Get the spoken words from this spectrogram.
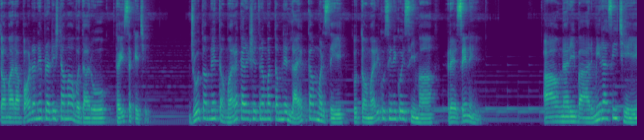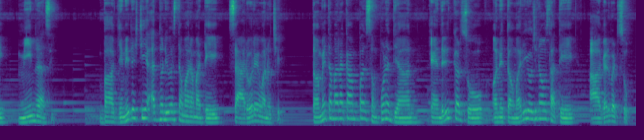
તમારા પદ અને પ્રતિષ્ઠામાં વધારો થઈ શકે છે. જો તમને તમારા કાર્યક્ષેત્રમાં તમને લાયક કામ મળશે, તો તમારી ખુશીની કોઈ સીમા રહેશે નહીં. આવનારી બારમી રાશિ છે મીન રાશિ. ભાગ્યની દ્રષ્ટિએ આજનો દિવસ તમારા માટે સારો રહેવાનો છે. તમે તમારા કામ પર સંપૂર્ણ ધ્યાન કેન્દ્રિત કરશો અને તમારી યોજનાઓ સાથે આગળ વધશો.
